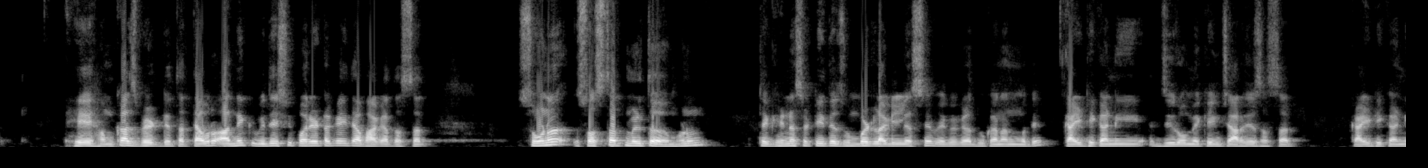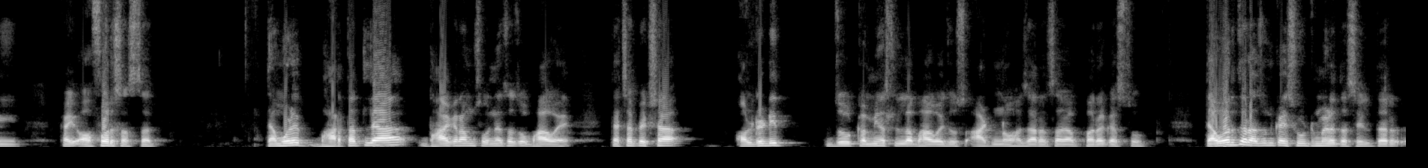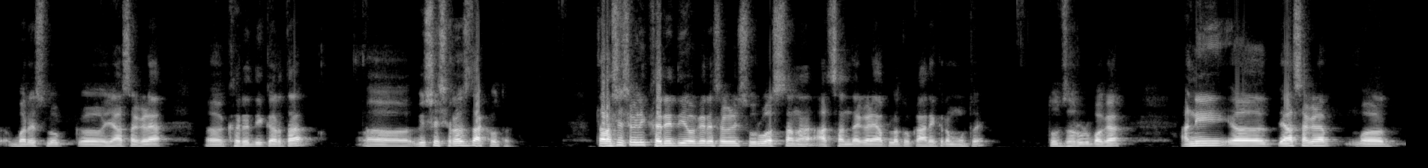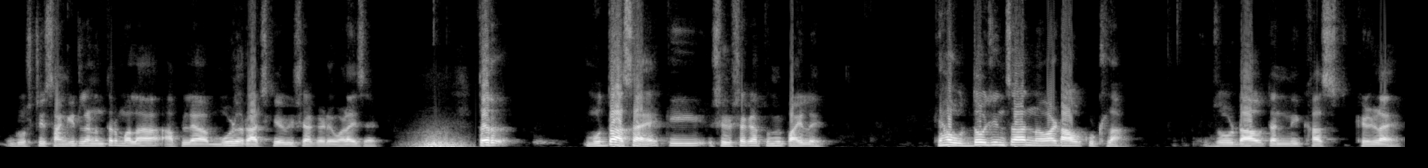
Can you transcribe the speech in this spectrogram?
हे हमखास भेट देतात. त्यावर अनेक विदेशी पर्यटकही त्या भागात असतात. सोनं स्वस्तात मिळतं म्हणून ते घेण्यासाठी इथे झुंबड लागलेली असते वेगवेगळ्या दुकानांमध्ये. काही ठिकाणी झिरो मेकिंग चार्जेस असतात काही ठिकाणी काही ऑफर्स असतात. त्यामुळे भारतातल्या दहा ग्राम सोन्याचा जो भाव आहे त्याच्यापेक्षा ऑलरेडी जो कमी असलेला भाव आहे जो आठ नऊ हजाराचा फरक असतो त्यावर जर अजून काही सूट मिळत असेल तर बरेच लोक या सगळ्या खरेदी करता विशेष रस दाखवतात. तर अशी सगळी खरेदी वगैरे सगळी सुरू असताना आज संध्याकाळी आपला तो कार्यक्रम होतोय. तो जरूर बघा. आणि त्या या सगळ्या गोष्टी सांगितल्यानंतर मला आपल्या मूळ राजकीय विषयाकडे वळायचं आहे. तर मुद्दा असा आहे की शीर्षकात तुम्ही पाहिलंय की हा उद्धवजींचा नवा डाव कुठला? जो डाव त्यांनी खास खेळलाय.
